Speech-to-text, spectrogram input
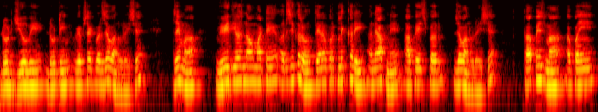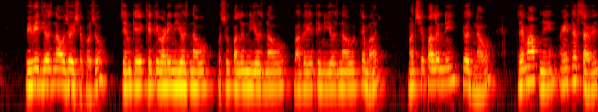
dot G O V dot in website પર જવાનું રહેશે. જેમાં વિવિધ યોજનાઓ માટે અરજી કરો તેના પર ક્લિક કરી અને આપને આ પેજ પર જવાનું રહેશે. તો આ પેજમાં આપ અહીં વિવિધ યોજનાઓ જોઈ શકો છો. જેમ કે ખેતીવાડીની યોજનાઓ, પશુપાલનની યોજનાઓ, બાગાયતીની યોજનાઓ તેમજ મત્સ્યપાલનની યોજનાઓ. જેમાં આપને અહીં દર્શાવેલ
